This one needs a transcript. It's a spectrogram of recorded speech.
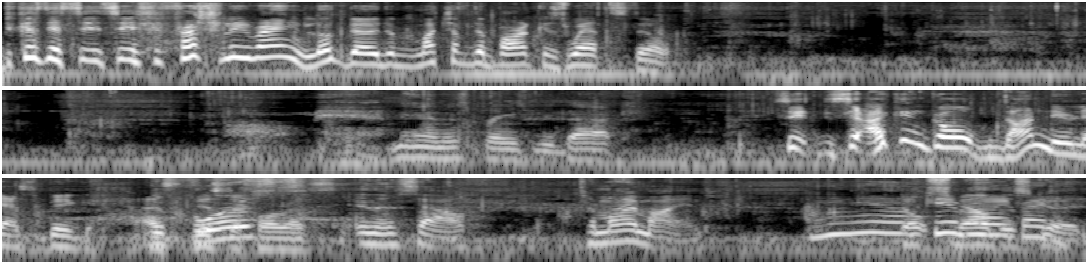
Because it's it's, it's freshly rained look the, the much of the bark is wet still Oh Man, man, this brings me back. see, see i can go not nearly as big The as this the forest in the south, to my mind, yeah, don't okay, smell right, this right. good.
